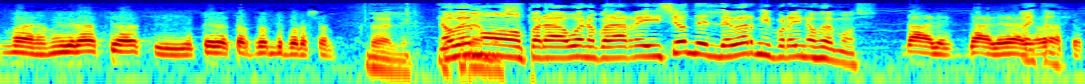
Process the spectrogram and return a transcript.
Bueno, mil gracias y espero estar pronto por allá. Dale. Nos vemos para, bueno, para la reedición del de Bernie, por ahí nos vemos. Dale, dale, dale. Ahí está. Gracias.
